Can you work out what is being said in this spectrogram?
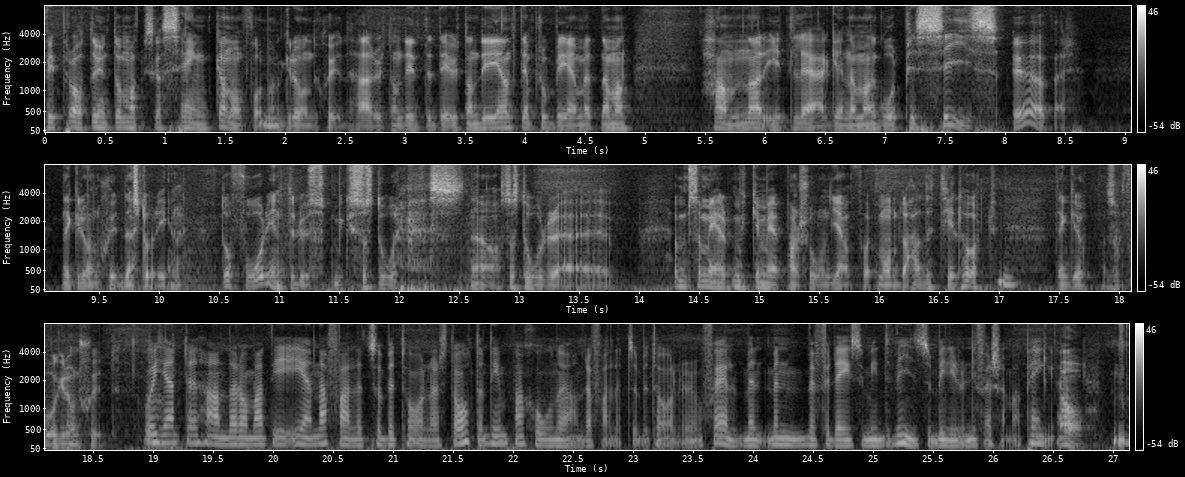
vi pratar ju inte om att vi ska sänka någon form av grundskydd här, utan det är inte det, utan det är egentligen problemet när man hamnar i ett läge när man går precis över när grundskydden står in. Då får inte du så, mycket, så stor, ja, så stor eh, som är mycket mer pension jämfört med om du hade tillhört mm. Den gruppen som får grundskydd. Och egentligen handlar det om att i ena fallet så betalar staten din pension och i andra fallet så betalar du själv. Men, men för dig som individ så blir det ungefär samma pengar. Ja. Mm.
